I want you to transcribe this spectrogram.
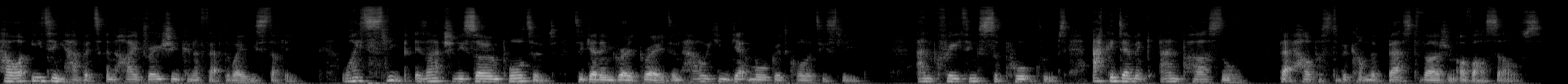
how our eating habits and hydration can affect the way we study, why sleep is actually so important to getting great grades, and how we can get more good quality sleep, and creating support groups, academic and personal, that help us to become the best version of ourselves.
